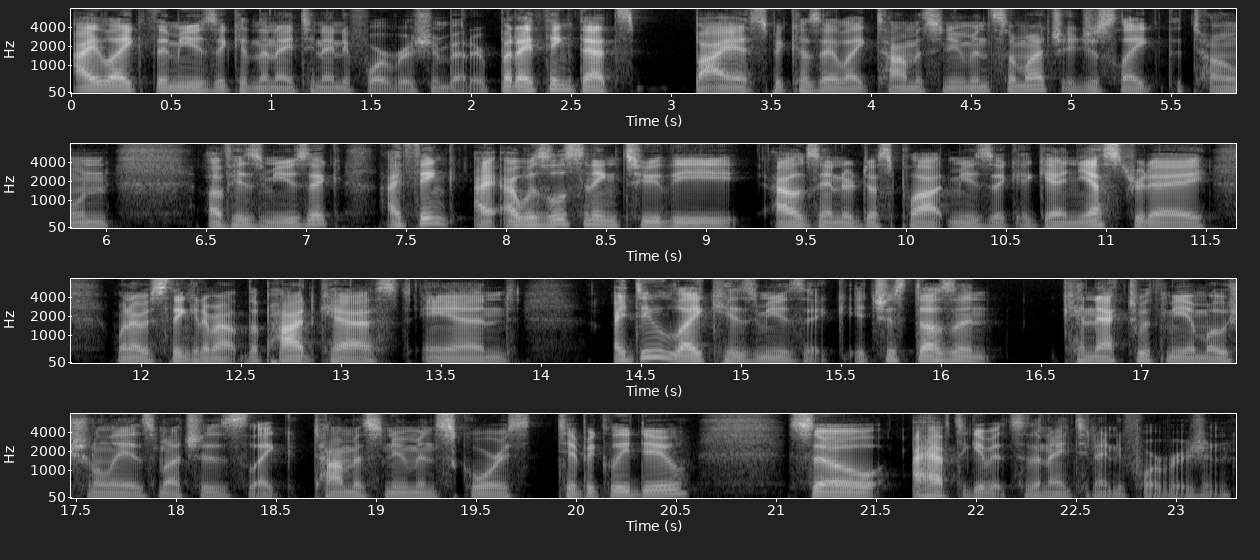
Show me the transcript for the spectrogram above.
I like the music in the 1994 version better, but I think that's biased because I like Thomas Newman so much. I just like the tone of his music. I think I, I was listening to the Alexander Desplat music again yesterday when I was thinking about the podcast, and I do like his music. It just doesn't connect with me emotionally as much as like Thomas Newman scores typically do. So I have to give it to the 1994 version.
